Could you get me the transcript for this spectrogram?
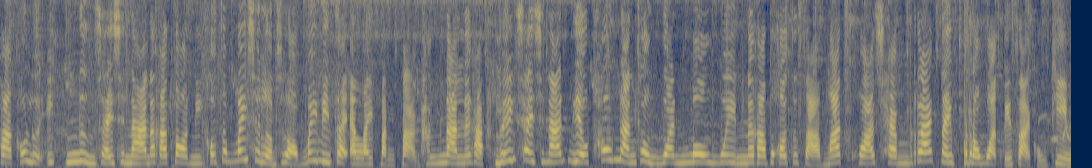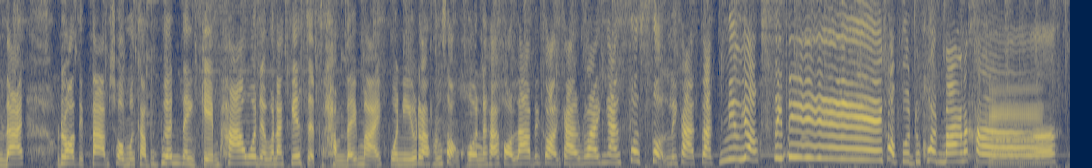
ค่ะเขาเหลืออีกหนึ่งชัยชนะนะคะตอนนี้เขาจะไม่เฉลิมฉลองไม่ดีใจอะไรต่างๆ ทั้งนั้นนะคะเหลืออีกชัยชนะเดียวเท่านั้นค่ะวันโมวินนะคะพวกเขาจะสามารถคว้าแชมป์แรกในประวัติศาสตร์ของทีมได้ รอติดตามชมกันค่ะเพื่อนๆในเกม 5 ว่าเดนวานาเกสจะทำได้ไหมวันนี้เราทั้งสองคนนะคะ ขอลาไปก่อนค่ะรายงานสดๆเลยค่ะ จากนิวยอร์กซิตี้ขอบคุณทุกคนมากนะคะค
